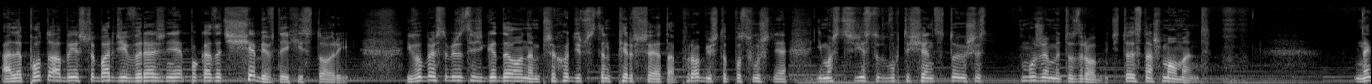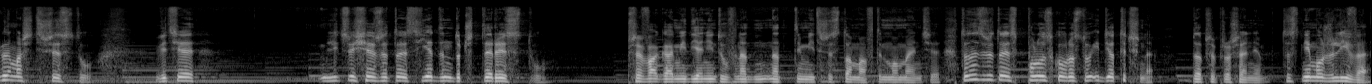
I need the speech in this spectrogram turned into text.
ale po to, aby jeszcze bardziej wyraźnie pokazać siebie w tej historii. I wyobraź sobie, że jesteś Gedeonem, przechodzisz przez ten pierwszy etap, robisz to posłusznie i masz 32 tysięcy, to już jest, możemy to zrobić, to jest nasz moment. Nagle masz 300. Wiecie, liczy się, że to jest 1 do 400 przewaga Midianitów nad, nad tymi 300 w tym momencie. To znaczy, że to jest po ludzku po prostu idiotyczne, za przeproszeniem. To jest niemożliwe.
